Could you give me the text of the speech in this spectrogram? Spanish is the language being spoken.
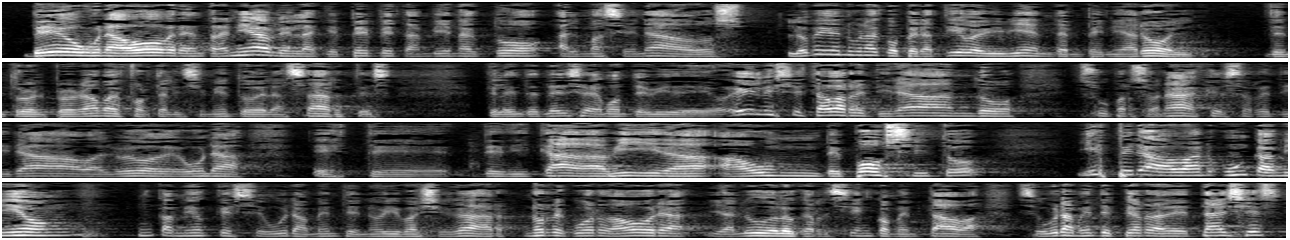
veo una obra entrañable en la que Pepe también actuó, Almacenados. Lo veo en una cooperativa vivienda en Peñarol, dentro del programa de fortalecimiento de las artes de la Intendencia de Montevideo. Él se estaba retirando, su personaje se retiraba luego de una este, dedicada vida a un depósito y esperaban un camión, un camión que seguramente no iba a llegar. No recuerdo ahora, y aludo a lo que recién comentaba, seguramente pierda detalles,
